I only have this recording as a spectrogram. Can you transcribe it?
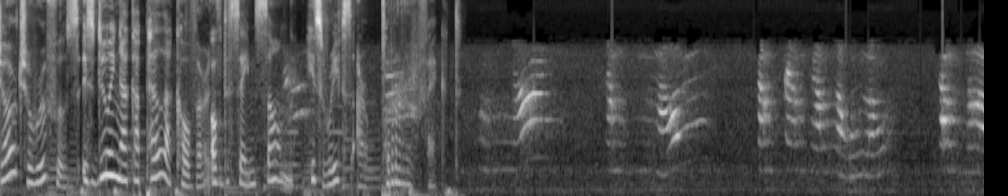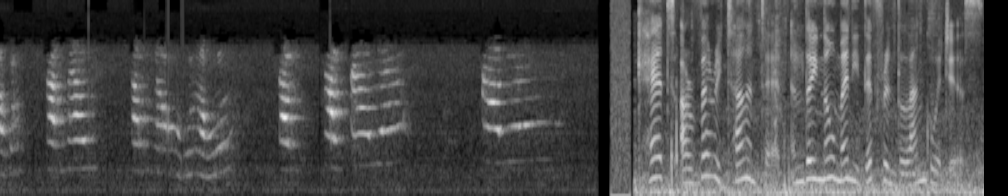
George Rufus is doing a cappella cover of the same song. His riffs are perfect. Cats are very talented and they know many different languages.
